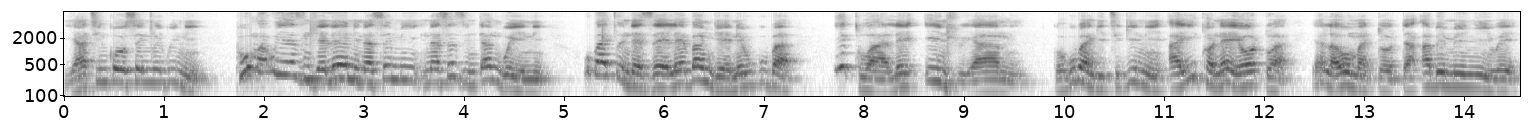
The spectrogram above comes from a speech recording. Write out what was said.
Yathi inkosi encekwini phuma uye ezindleleni nasemi nasezintangweni ubacindezele bangene ukuba igcwale indlu yami ngokuba ngithi kini ayikho neyodwa yalawo madoda abemenyiwe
